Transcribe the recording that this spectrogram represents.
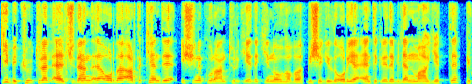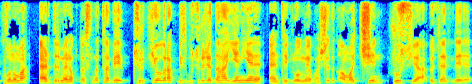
Gibi kültürel elçiden e, orada artık kendi işini kuran, Türkiye'deki know-how'ı bir şekilde oraya entegre edebilen mahiyette bir konuma erdirme noktasında. Tabii Türkiye olarak biz bu sürece daha yeni yeni entegre olmaya başladık ama Çin, Rusya özellikle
